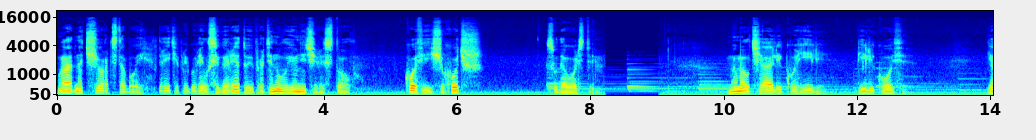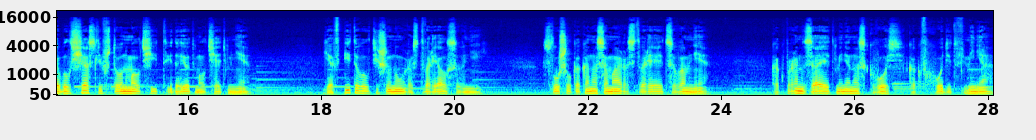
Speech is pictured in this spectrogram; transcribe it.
Ладно, черт с тобой. Третий пригурил сигарету и протянул ее мне через стол. Кофе еще хочешь? С удовольствием. Мы молчали, курили, пили кофе. Я был счастлив, что он молчит и дает молчать мне. Я впитывал тишину, растворялся в ней. Слушал, как она сама растворяется во мне, как пронзает меня насквозь, как входит в меня.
